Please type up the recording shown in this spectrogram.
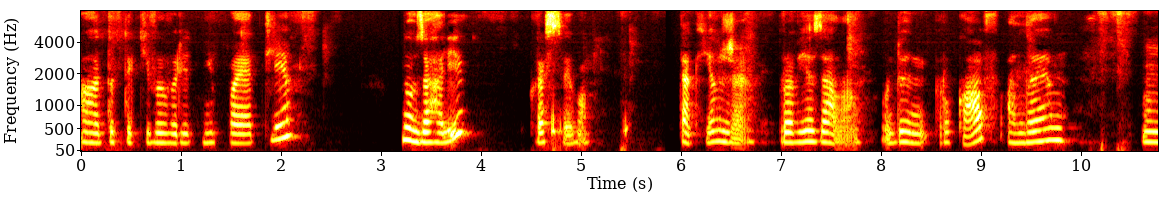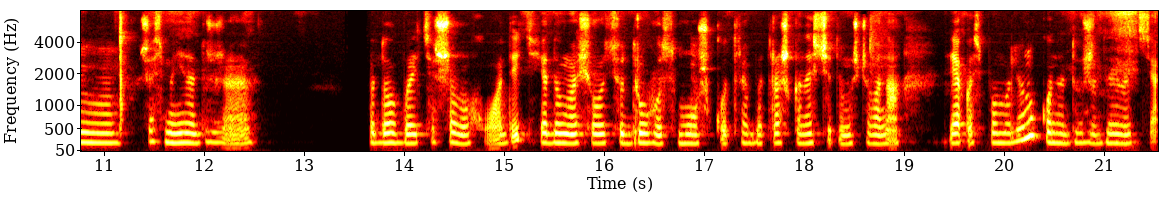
Е, Тут такі виворітні петлі. Ну, взагалі, красиво. Так, я вже пров'язала один рукав, але м, щось мені не дуже подобається, що виходить. Я думаю, що оцю другу смужку треба трошки нижче, тому що вона якось по малюнку не дуже дивиться.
